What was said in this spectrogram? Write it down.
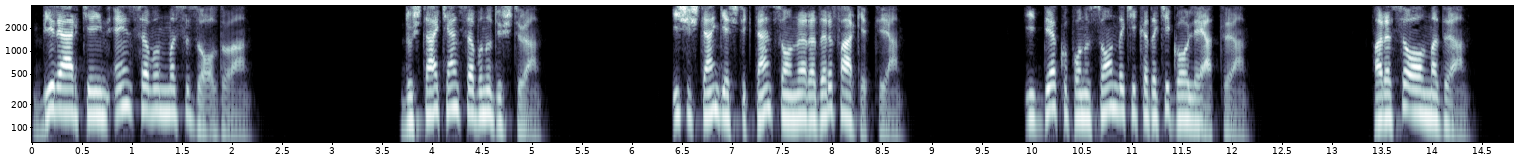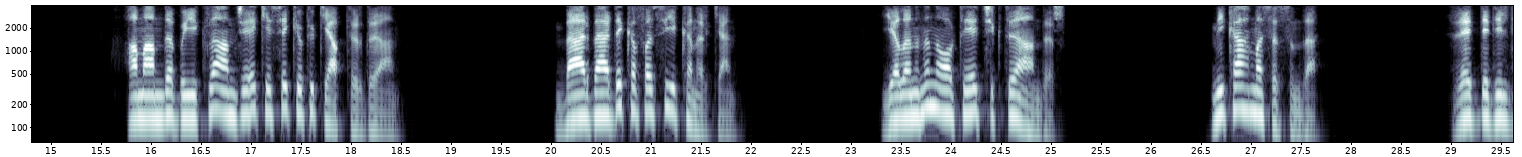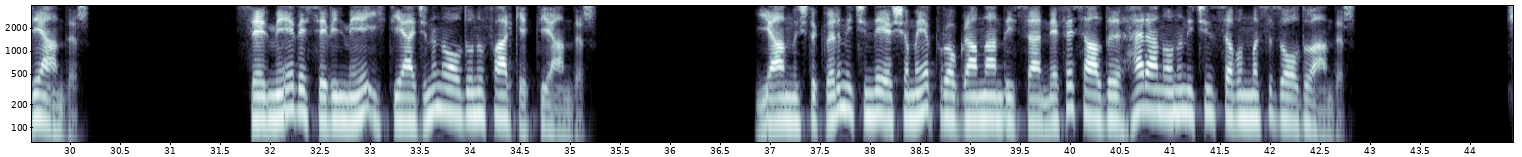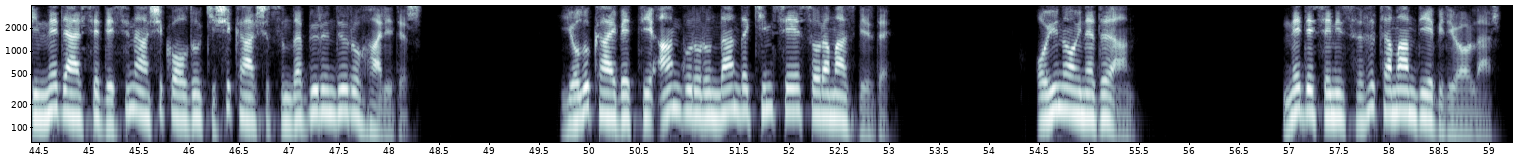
Bir erkeğin en savunmasız olduğu an. Duştayken sabunu düştüğü an. İş işten geçtikten sonra radarı fark ettiği an. İddia kuponu son dakikadaki golle yattığı an. Parası olmadığı an. Hamamda bıyıklı amcaya kese köpük yaptırdığı an. Berberde kafası yıkanırken. Yalanının ortaya çıktığı andır. Nikah masasında. Reddedildiği andır. Sevmeye ve sevilmeye ihtiyacının olduğunu fark ettiği andır. Yanlışlıkların içinde yaşamaya programlandıysa nefes aldığı her an onun için savunmasız olduğu andır. Kim ne derse desin aşık olduğu kişi karşısında büründüğü ruh halidir. Yolu kaybettiği an gururundan da kimseye soramaz bir de. Oyun oynadığı an. Ne deseniz hıhı tamam diyebiliyorlar.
